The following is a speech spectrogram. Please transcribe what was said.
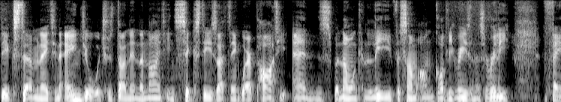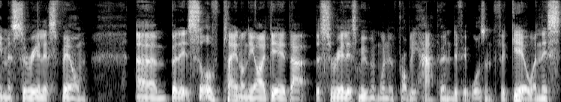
The Exterminating Angel, which was done in the 1960s, I think, where a party ends, but no one can leave for some ungodly reason. It's a really famous surrealist film. Um, but it's sort of playing on the idea that the surrealist movement wouldn't have probably happened if it wasn't for Gil. And this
